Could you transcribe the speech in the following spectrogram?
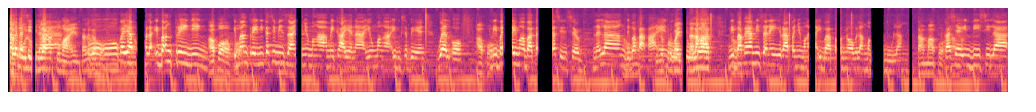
talaga matulog sila. lang at kumain. Talaga Oo, po. kaya pala iba ang training. Apo, apo. Iba ang training kasi minsan yung mga may kaya na, yung mga ibig sabihin, well off. Apo. Di ba yung mga bata siniserve na lang, di ba kakain, Pinoprovide na tutulog. lahat. Di ba Oo. kaya minsan nahihirapan yung mga iba pag nawawala ang magulang. Tama po. Kasi tama. hindi sila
